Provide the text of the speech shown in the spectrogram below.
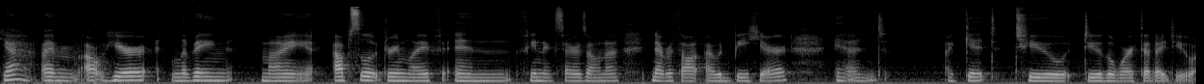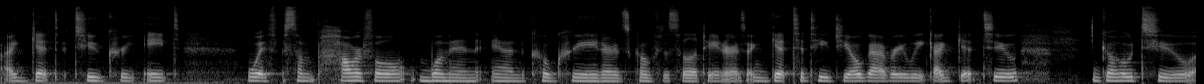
yeah, I'm out here living my absolute dream life in Phoenix, Arizona. Never thought I would be here. And I get to do the work that I do. I get to create with some powerful women and co creators, co facilitators. I get to teach yoga every week. I get to go to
